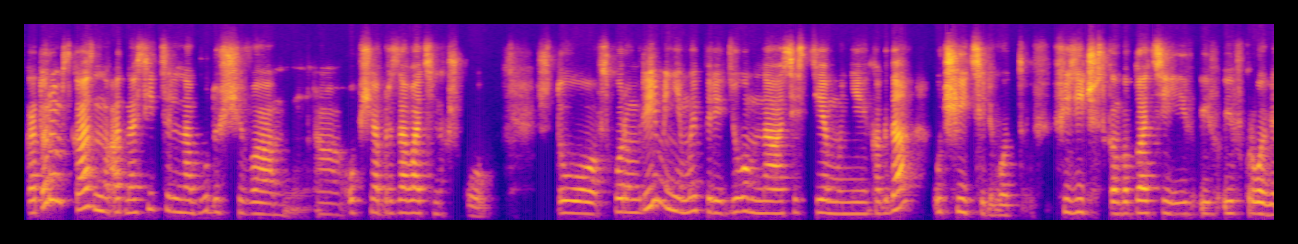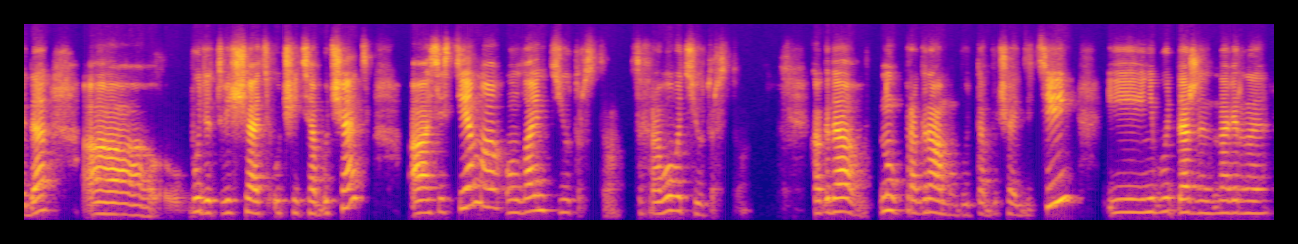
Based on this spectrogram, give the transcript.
в котором сказано относительно будущего а, общеобразовательных школ, что в скором времени мы перейдем на систему не когда учитель вот в физическом воплоти и, и, и в крови да, а, будет вещать, учить, обучать, а система онлайн-тьюторства, цифрового тьюторства когда ну, программа будет обучать детей, и не будет даже, наверное,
